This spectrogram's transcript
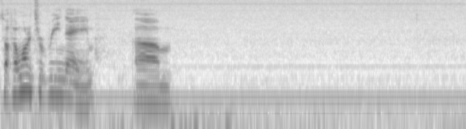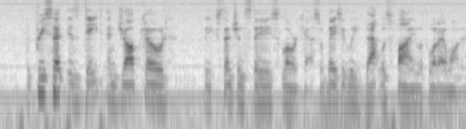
So if I wanted to rename um, The preset is date and job code. The extension stays lowercase. So basically that was fine with what I wanted.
